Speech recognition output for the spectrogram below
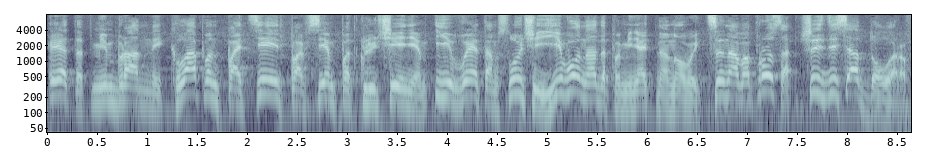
этот мембранный клапан потеет по всем подключениям. И в этом случае его надо поменять на новый. Цена вопроса 60 долларов.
